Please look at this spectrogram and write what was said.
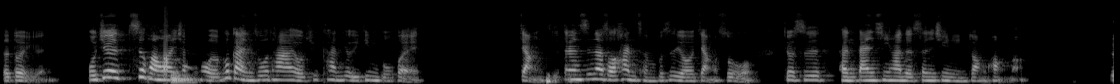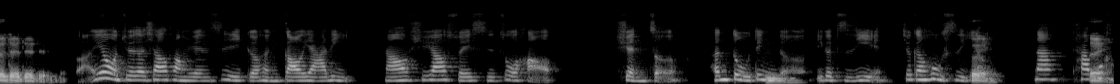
的队员。我觉得是环环相扣的，不敢说他有去看就一定不会这样子。但是那时候汉城不是有讲说，就是很担心他的身心灵状况吗？对对对对对。因为我觉得消防员是一个很高压力，然后需要随时做好选择、很笃定的一个职业，嗯、就跟护士一样。那他不可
